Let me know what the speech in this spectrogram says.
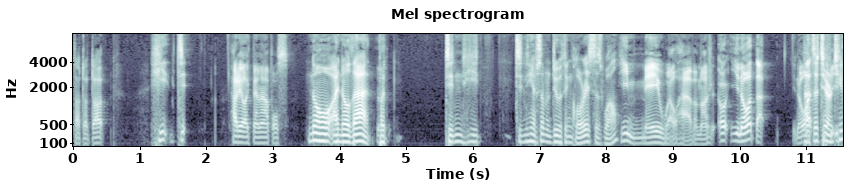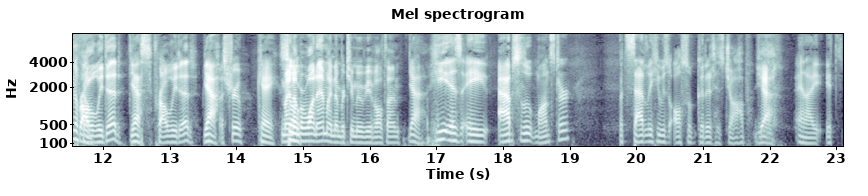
Dot dot dot. he. Di- How do you like them apples? no, I know that, but didn't he? Didn't he have something to do with Inglourious as well? He may well have. I'm not sure. Oh, you know what? That you know That's what? a Tarantino He film. probably did. Yes. Probably did. Yeah. That's true. Okay. My so, number one and my number two movie of all time. Yeah, he is a absolute monster, but sadly, he was also good at his job, Yeah. and I. It's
